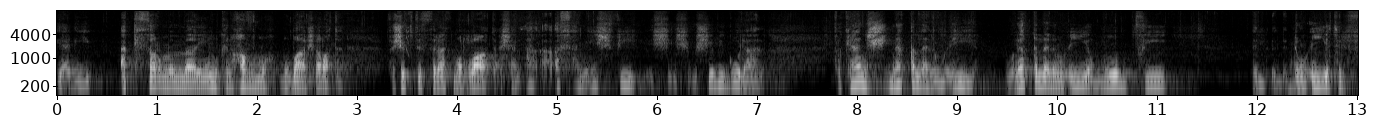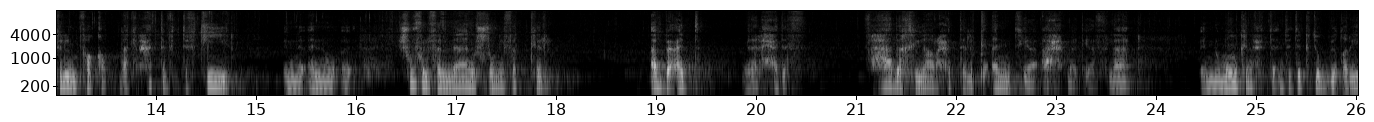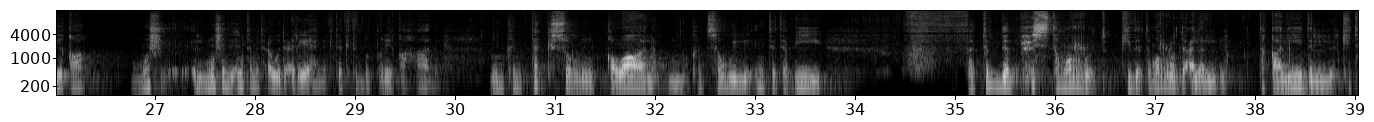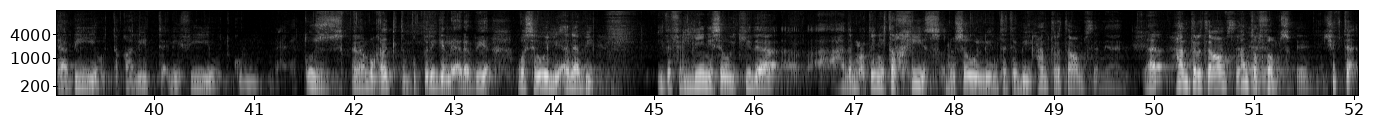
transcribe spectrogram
يعني أكثر مما يمكن هضمه مباشرة. فشفت الثلاث مرات عشان أفهم إيش فيه إيش إيش يبي يقول هذا. فكان نقلة نوعية ونقلة نوعية مو في نوعية الفيلم فقط لكن حتى في التفكير. إن إنه شوف الفنان وشلون يفكر أبعد من الحدث. فهذا خيار حتى لك أنت يا أحمد يا فلان. إنه ممكن حتى أنت تكتب بطريقة مش مش اللي أنت متعود عليها إنك تكتب بالطريقة هذه ممكن تكسر القوالب ممكن تسوي اللي أنت تبيه فتبدأ بحس تمرد كذا تمرد على التقاليد الكتابية والتقاليد التأليفية وتقول يعني طز أنا أبغى أكتب بالطريقة اللي أنا بيها وأسوي اللي أنا بيه إذا فليني يسوي كذا هذا معطيني ترخيص إنه سوي اللي أنت تبيه هانتر تومسون يعني ها؟ هانتر تومسون هانتر يعني. تومسون إيه. شفت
